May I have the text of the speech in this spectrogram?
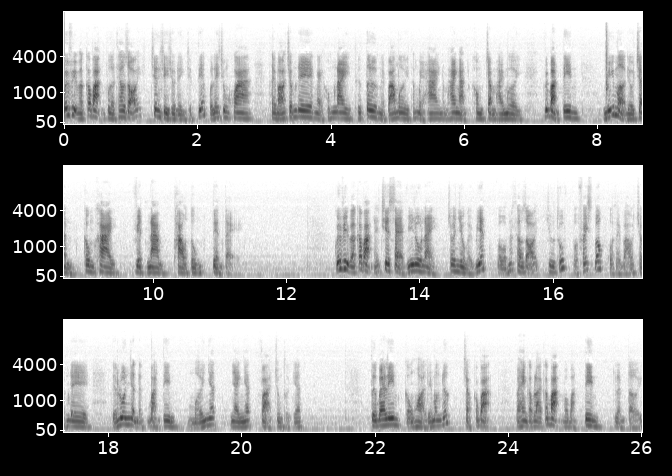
Quý vị và các bạn vừa theo dõi chương trình truyền hình trực tiếp của Lê Trung Khoa, Thời báo chấm ngày hôm nay thứ Tư ngày 30 tháng 12 năm 2020 với bản tin Mỹ mở điều trần công khai Việt Nam thao túng tiền tệ. Quý vị và các bạn hãy chia sẻ video này cho nhiều người biết và bấm nút theo dõi YouTube và Facebook của Thời báo .d để luôn nhận được bản tin mới nhất, nhanh nhất và trung thực nhất. Từ Berlin, Cộng hòa Liên bang Đức, chào các bạn và hẹn gặp lại các bạn vào bản tin lần tới.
